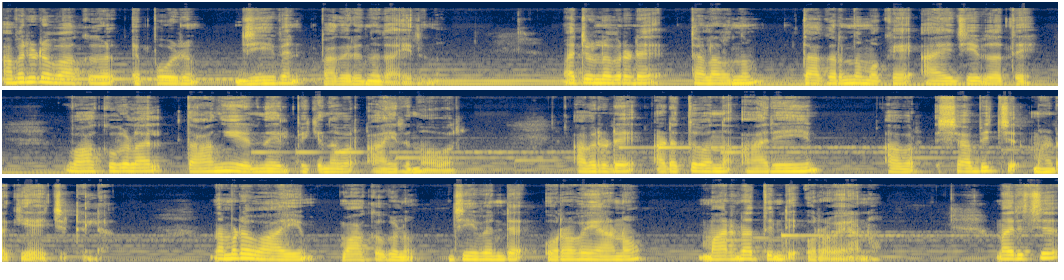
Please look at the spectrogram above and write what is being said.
അവരുടെ വാക്കുകൾ എപ്പോഴും ജീവൻ പകരുന്നതായിരുന്നു. മറ്റുള്ളവരുടെ തളർന്നും തകർന്നുമൊക്കെ ആയ ജീവിതത്തെ വാക്കുകളാൽ താങ്ങി എഴുന്നേൽപ്പിക്കുന്നവർ ആയിരുന്നു അവർ. അവരുടെ അടുത്ത് വന്ന ആരെയും അവർ ശപിച്ച് മടക്കി അയച്ചിട്ടില്ല. നമ്മുടെ വായും വാക്കുകളും ജീവന്റെ ഉറവയാണോ? മരണത്തിന്റെ ഉറവയാണോ? മരിച്ച്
